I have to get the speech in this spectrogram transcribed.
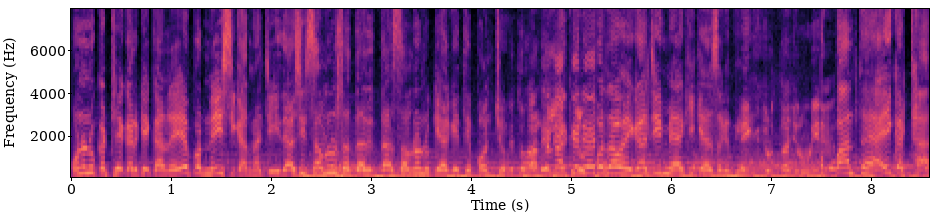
ਉਹਨਾਂ ਨੂੰ ਇਕੱਠੇ ਕਰਕੇ ਕਰ ਰਹੇ ਆ ਪਰ ਨਹੀਂ ਸੀ ਕਰਨਾ ਚਾਹੀਦਾ। ਅਸੀਂ ਸਭ ਨੂੰ ਸੱਦਾ ਦਿੱਤਾ ਸਭ ਨੂੰ ਕਿਹਾ ਕਿ ਇੱਥੇ ਪਹੁੰਚੋ। ਪਤਾ ਹੋਏਗਾ ਜੀ ਮੈਂ ਕੀ ਕਹਿ ਸਕਦੀ ਹਾਂ ਇੱਕ ਜੁੜਤਾ ਜ਼ਰੂਰੀ ਹੈ। ਪੰਥ ਹੈ ਹੀ। ਇਕੱਠਾ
